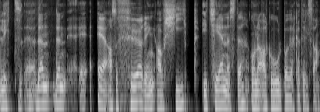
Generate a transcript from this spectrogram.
litt Den, den er, altså føring av skip i tjeneste under alkoholpåvirka tilstand.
